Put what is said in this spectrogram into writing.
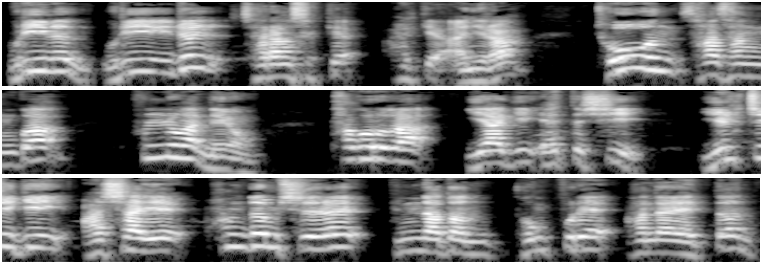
우리는 우리를 자랑스럽게 할 게 아니라 좋은 사상과 훌륭한 내용 타고르가 이야기했듯이 일찍이 아시아의 황금 시절에 빛나던 동불의 하나였던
